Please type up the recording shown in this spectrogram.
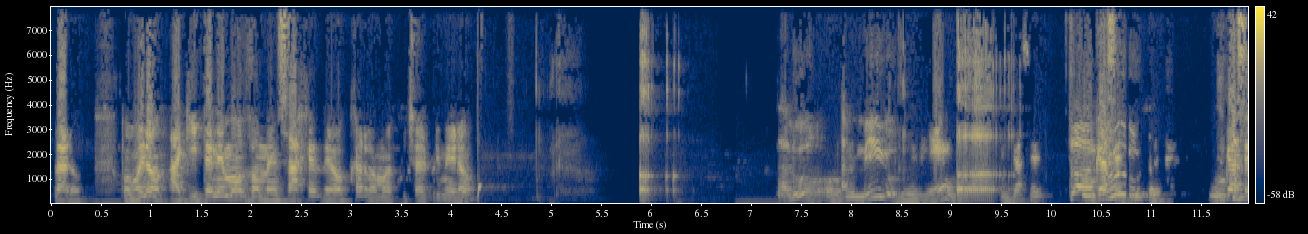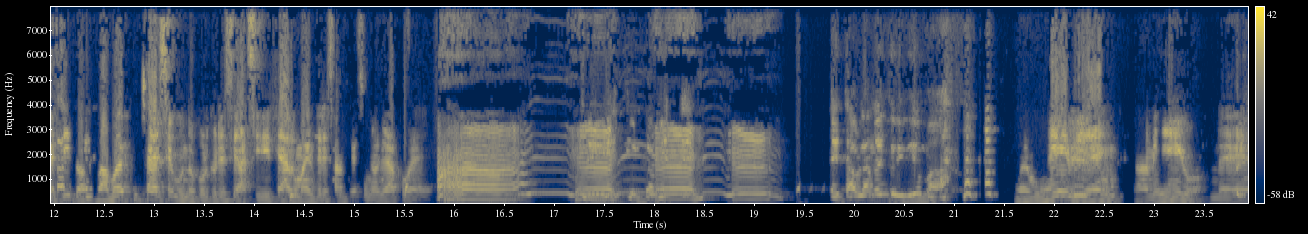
Claro. Pues bueno, aquí tenemos dos mensajes de Oscar. Vamos a escuchar el primero. Salud, Oh, amigo. Muy bien. Un, gase- un gasecito. Un gasecito. Vamos a escuchar el segundo, por curiosidad. Si dice algo más interesante, si no ya pues... Está hablando en tu idioma. Pues muy bien, amigo. De-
